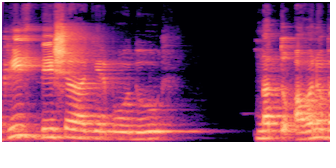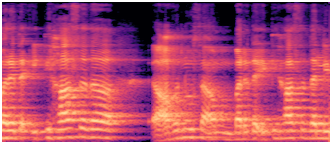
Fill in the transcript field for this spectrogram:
ಗ್ರೀಸ್ ದೇಶ ಆಗಿರಬಹುದು ಮತ್ತು ಅವನು ಬರೆದ ಇತಿಹಾಸದ, ಅವನು ಬರೆದ ಇತಿಹಾಸದಲ್ಲಿ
